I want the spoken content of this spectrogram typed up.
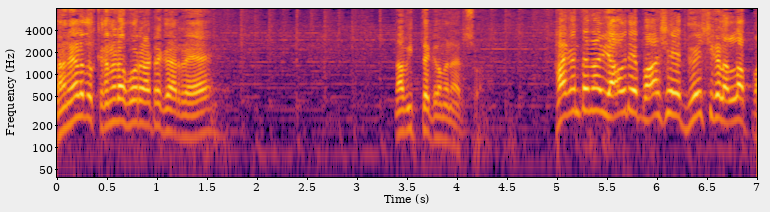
ನಾನು ಹೇಳೋದು ಕನ್ನಡ ಹೋರಾಟಗಾರರೇ ನಾವಿತ್ತ ಗಮನ ಹರಿಸೋಣ. ಹಾಗಂತ ನಾವು ಯಾವುದೇ ಭಾಷೆಯ ದ್ವೇಷಿಗಳಲ್ಲಪ್ಪ,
